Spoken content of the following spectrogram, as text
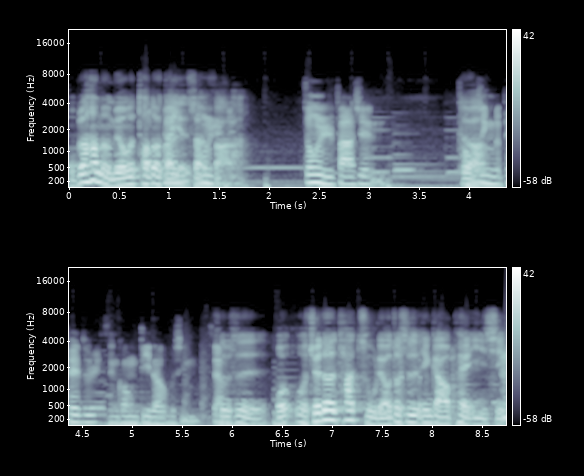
我不知道他们有没有偷偷改演算法啦。终于发现同性的配对率成功低到不行，是不是？我我觉得它主流就是应该要配异性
